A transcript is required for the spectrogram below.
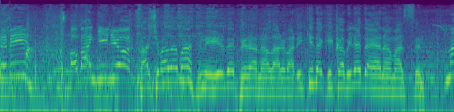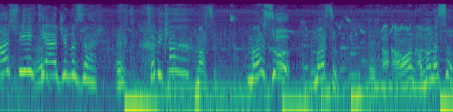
Bebeğim, baban geliyor. Saçmalama. Nehirde piranalar var. İki dakika bile dayanamazsın. Marsu'ya ihtiyacımız var. Evet, tabii ki. Marsu, Marsu! Marsu! Aman ama nasıl?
